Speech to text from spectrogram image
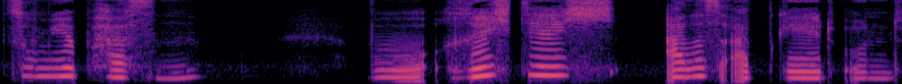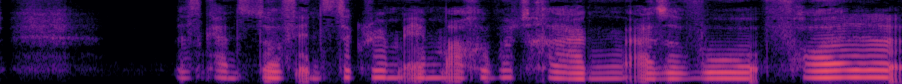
zu mir passen, wo richtig alles abgeht und das kannst du auf Instagram eben auch übertragen, also wo voll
